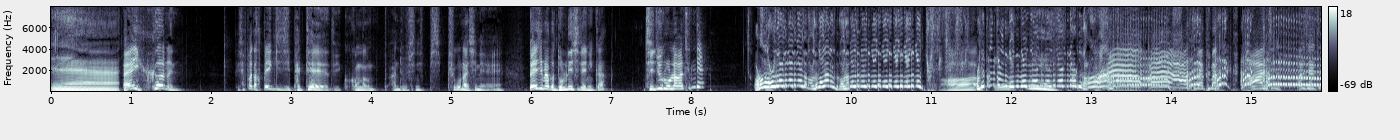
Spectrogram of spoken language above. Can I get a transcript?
아, 에이 그거는 혓바닥 빼기지 백태도 있고 건강 안 좋으시니 피- 피곤하시네 빼지 말고 놀리시라니까 지지로 올라갈 텐데 아, 오, 오. 아, 그만 그만 아 지금 알았어 알았어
